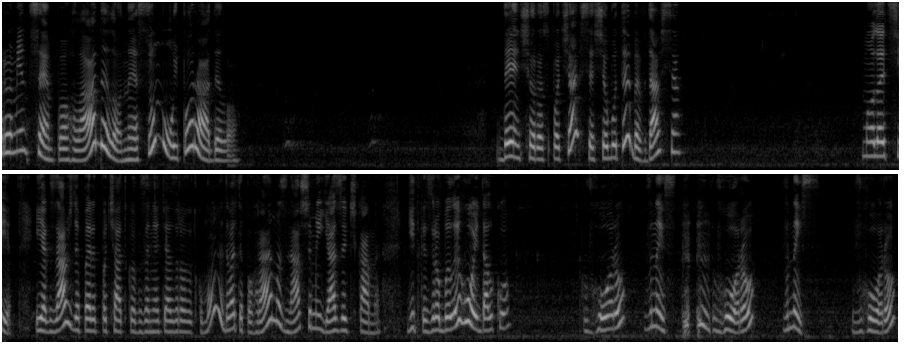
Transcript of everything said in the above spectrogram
Промінцем погладило, не сумуй порадило. День, що розпочався, щоб у тебе вдався. Молодці! І як завжди, перед початком заняття з розвитку мови, давайте пограємо з нашими язичками. Дітки зробили гойдалку. Вгору, вниз, вгору, вниз, вгору,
